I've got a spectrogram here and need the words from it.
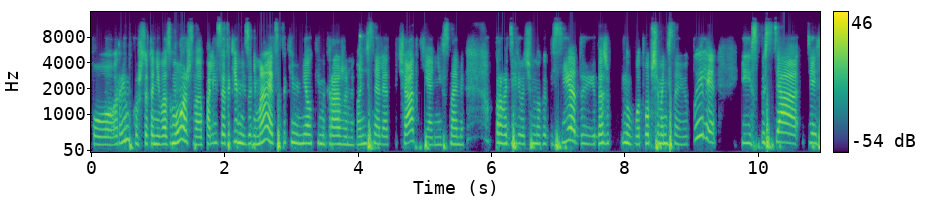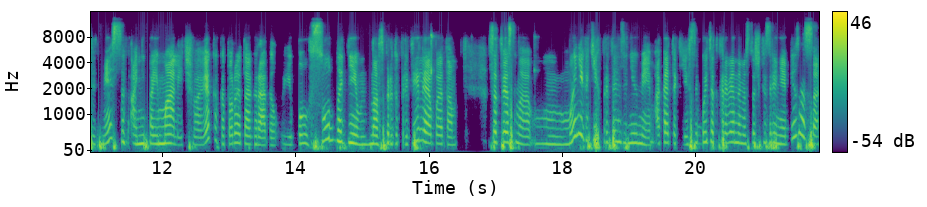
по рынку, что это невозможно, полиция таким не занимается, такими мелкими кражами, но они сняли отпечатки, они с нами проводили очень много бесед, и даже, ну, вот, в общем, они с нами были, и спустя 10 месяцев они поймали человека, который это ограбил, и был суд над ним, нас предупредили об этом, Соответственно, мы никаких претензий не умеем. Опять-таки, если быть откровенными с точки зрения бизнеса,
